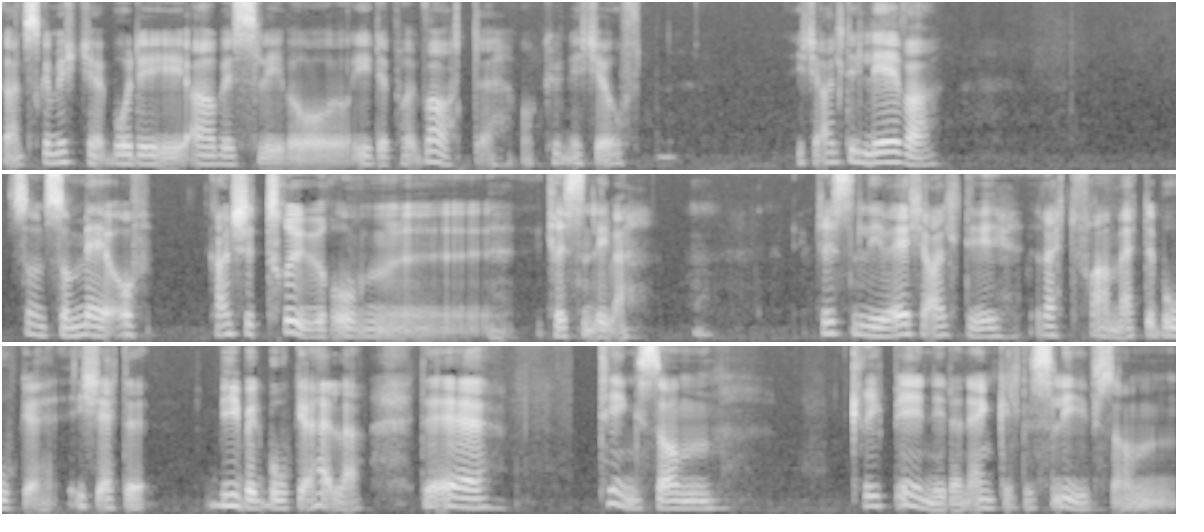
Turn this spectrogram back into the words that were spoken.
ganske mye, både i arbeidslivet og i det private, og kunne ikke, ofte, ikke alltid leve sånn som vi kanskje tror om uh, kristenlivet kristenlivet er ikke alltid rett fram etter boka, ikke etter bibelboka heller. Det er ting som griper inn i den enkeltes liv, som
